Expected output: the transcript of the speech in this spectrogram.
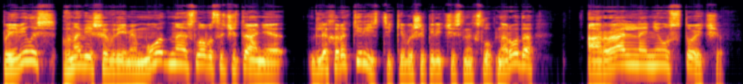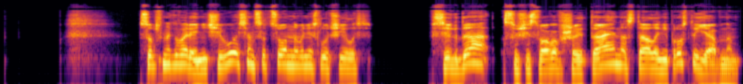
Появилось в новейшее время модное словосочетание для характеристики вышеперечисленных слуг народа «орально неустойчив». Собственно говоря, ничего сенсационного не случилось. Всегда существовавшая тайна стала не просто явным,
